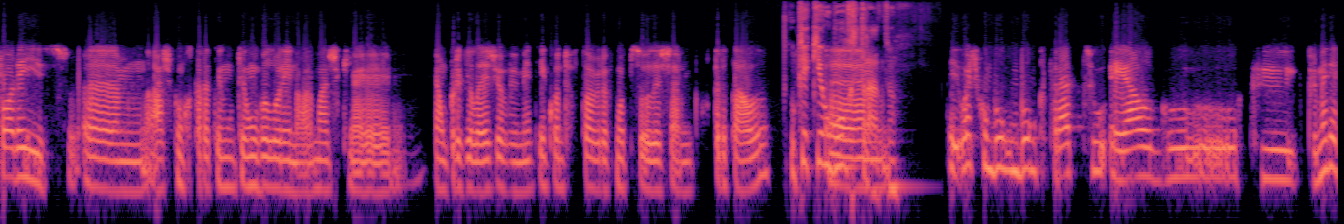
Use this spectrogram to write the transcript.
Fora isso, um, acho que um retrato tem um, tem um valor enorme, acho que é, é um privilégio, obviamente, enquanto fotógrafo, uma pessoa deixar-me retratá-la. O que é que é um bom retrato? Eu acho que um bom, um bom retrato é algo que, primeiro, é,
